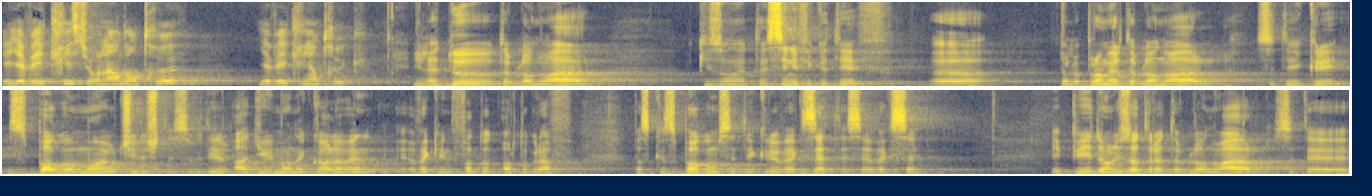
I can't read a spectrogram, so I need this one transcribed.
et il y avait écrit sur l'un d'entre eux, il y avait écrit un truc. Il y a deux tableaux noirs qui ont été significatifs. Euh, dans le premier tableau noir, c'était écrit Zbogom moje училище. Ça veut dire Adieu mon école avec, avec une faute d'orthographe. Parce que Zbogom, c'est écrit avec Z et c'est avec C. Et puis dans les autres tableaux noirs, c'était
